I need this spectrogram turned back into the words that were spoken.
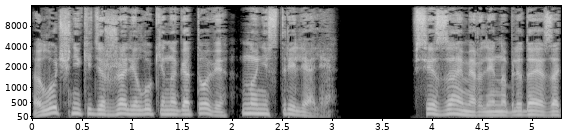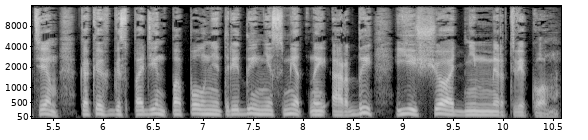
Лучники держали луки наготове, но не стреляли. Все замерли, наблюдая за тем, как их господин пополнит ряды несметной орды еще одним мертвяком.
